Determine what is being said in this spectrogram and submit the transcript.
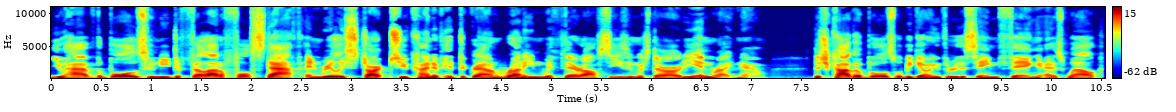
you have the Bulls who need to fill out a full staff and really start to kind of hit the ground running with their offseason, which they're already in right now. The Chicago Bulls will be going through the same thing as well.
